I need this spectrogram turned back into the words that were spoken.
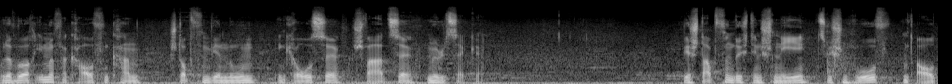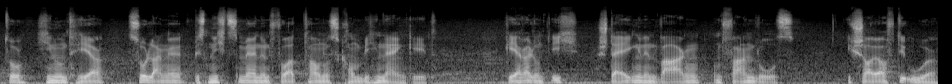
oder wo auch immer verkaufen kann, stopfen wir nun in große, schwarze Müllsäcke. Wir stapfen durch den Schnee zwischen Hof und Auto hin und her, so lange, bis nichts mehr in den Ford Taunus Kombi hineingeht. Gerald und ich steigen in den Wagen und fahren los. Ich schaue auf die Uhr.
